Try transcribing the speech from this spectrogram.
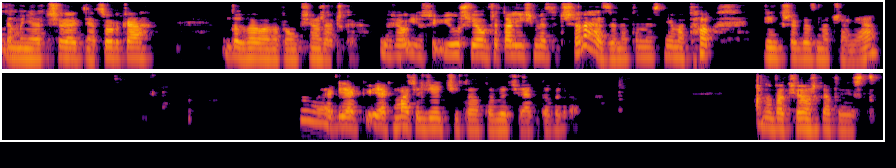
Do mnie trzyletnia córka dorwała nową książeczkę. Już, już, już ją czytaliśmy ze trzy razy, natomiast nie ma to większego znaczenia. No, jak, jak, jak macie dzieci, to, to wiecie, jak to wygląda. Nowa książka to jest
